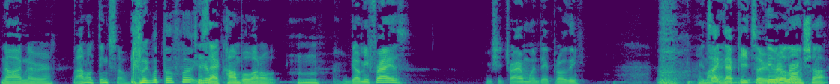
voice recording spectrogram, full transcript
No, I've never. I don't think so. like, what the fuck? Just Yeah. that combo. I don't. Mm, Gummy fries? You should try them one day, Prody. It's might like that pizza, Give it a long shot.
